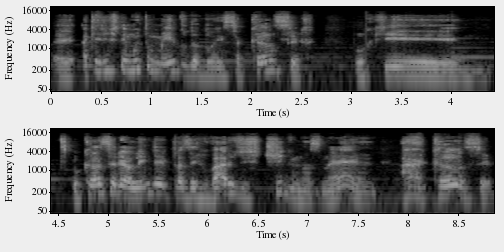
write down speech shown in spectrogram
É, aqui a gente tem muito medo da doença câncer, porque o câncer, além de trazer vários estigmas, né? Ah, câncer.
